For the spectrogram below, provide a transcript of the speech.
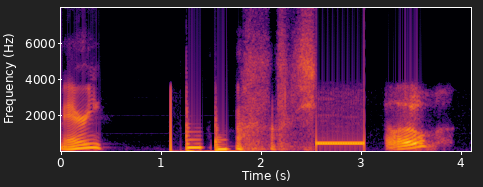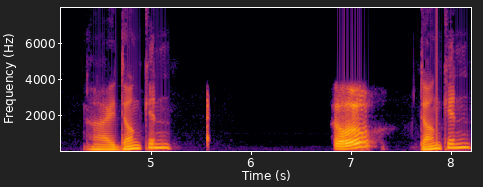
Mary. Hello? Hi, Duncan. Hello? Duncan.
